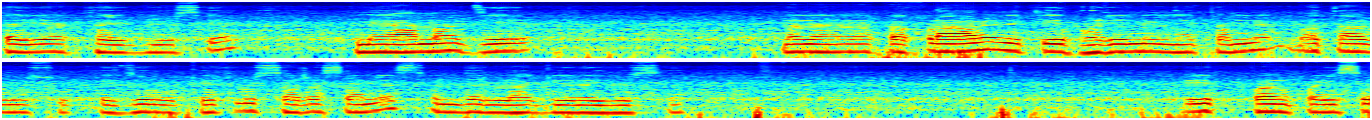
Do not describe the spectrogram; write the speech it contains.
તૈયાર થઈ ગયું છે. મેં આમાં જે નાના નાના કકડા આવે ને તે ભરીને મેં તમને બતાવ્યું છું કે જો કેટલું સરસ અને સુંદર લાગી રહ્યું છે. એક પણ પૈસો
